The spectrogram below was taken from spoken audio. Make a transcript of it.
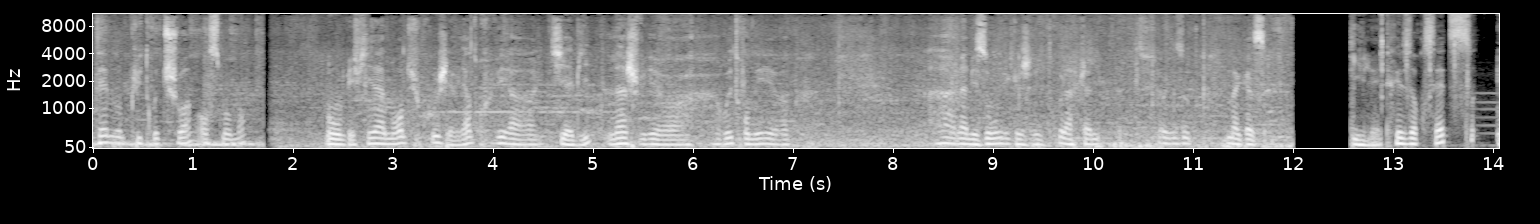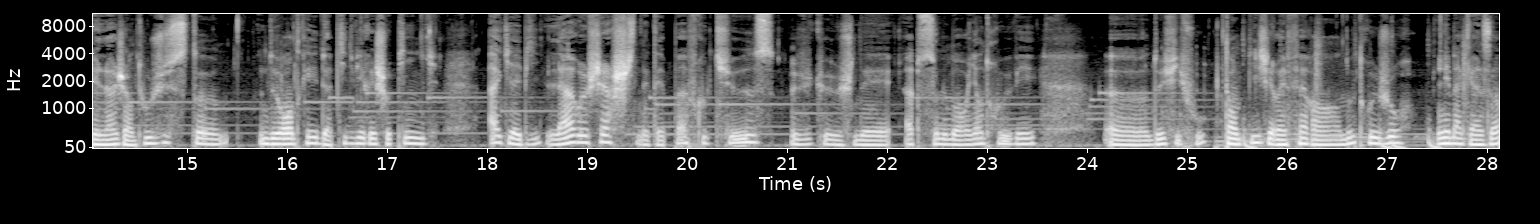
tellement plus trop de choix en ce moment. Bon, mais finalement, du coup, j'ai rien trouvé à Kiabi. Là, je vais euh, retourner euh, à la maison et que j'ai trop la flemme de faire les autres magasins. Il est 13h07 et là, j'ai un tout juste euh, de rentrer de la petite virée shopping à Gabi. La recherche n'était pas fructueuse vu que je n'ai absolument rien trouvé euh, de fifou. Tant pis, j'irai faire un autre jour les magasins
